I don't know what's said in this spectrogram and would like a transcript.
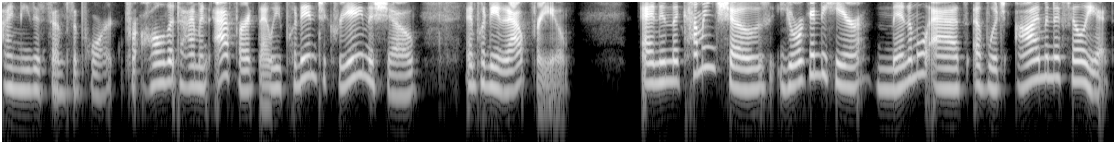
I needed some support for all the time and effort that we put into creating the show and putting it out for you. And in the coming shows, you're going to hear minimal ads of which I'm an affiliate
